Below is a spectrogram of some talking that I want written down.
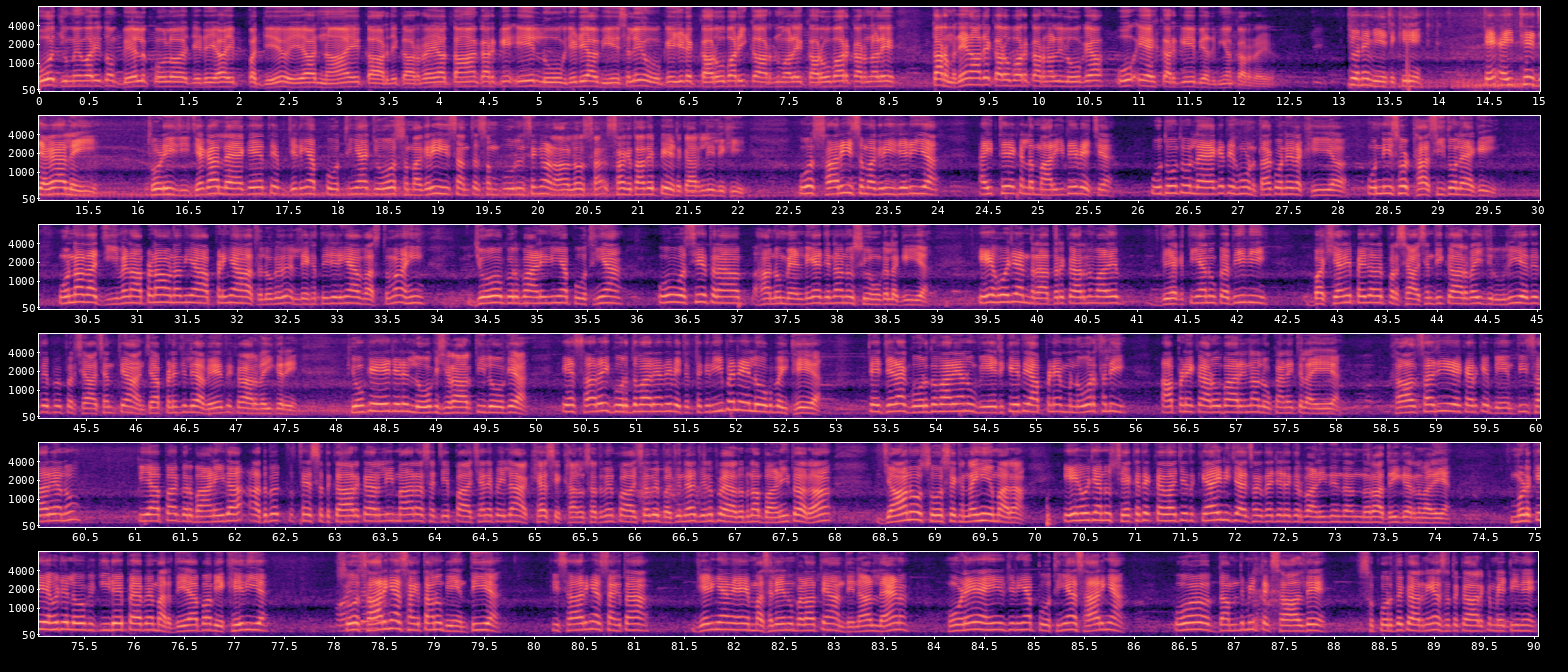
ਉਹ ਜ਼ਿੰਮੇਵਾਰੀ ਤੋਂ ਬਿਲਕੁਲ ਜਿਹੜੇ ਆ, ਇਹ ਭੱਜੇ ਹੋਏ ਆ, ਨਾ ਇਹ ਕਾਰਜ ਕਰ ਰਹੇ ਆ। ਤਾਂ ਕਰਕੇ ਇਹ ਲੋਕ ਜਿਹੜੇ ਆ, ਵੇਸਲੇ ਹੋ ਕੇ ਜਿਹੜੇ ਕਾਰੋਬਾਰੀ ਕਰਨ ਵਾਲੇ, ਕਾਰੋਬਾਰ ਕਰਨ ਵਾਲੇ, ਧਰਮ ਦੇ ਨਾਂ ਤੇ ਕਾਰੋਬਾਰ ਕਰਨ ਵਾਲੇ ਲੋਕ ਆ, ਉਹ ਇਸ ਕਰਕੇ ਇਹ ਬੇਅਦਬੀਆਂ ਕਰ ਰਹੇ ਆ। ਉਹਨੇ ਵੇਚ ਕੇ ਤੇ ਇੱਥੇ ਜਗ੍ਹਾ ਲਈ ਥੋੜੀ ਜੀ ਜਗ੍ਹਾ ਲੈ ਕੇ ਤੇ ਜਿਹੜੀਆਂ ਪੋਥੀਆਂ ਜੋ ਸਮਗਰੀ ਸੀ, ਸੰਤ ਸੰਪੂਰਨ ਸਿੰਘਾਣਾ ਵੱਲੋਂ ਸ- ਸੰਗਤਾਂ ਦੇ ਭੇਟ ਕਰਨ ਲਈ ਲਿਖੀ, ਉਹ ਸਾਰੀ ਸਮਗਰੀ ਜਿਹੜੀ ਆ, ਇੱਥੇ ਇੱਕ ਲਮਾਰੀ ਦੇ ਵਿੱਚ ਆ, ਉਦੋਂ ਤੋਂ ਲੈ ਕੇ ਤੇ ਹੁਣ ਤੱਕ ਉਹਨੇ ਰੱਖੀ ਆ 1988 ਤੋਂ ਲੈ ਕੇ ਹੀ। ਉਹਨਾਂ ਦਾ ਜੀਵਨ ਆਪਣਾ, ਉਹਨਾਂ ਦੀਆਂ ਆਪਣੀਆਂ ਹੱਥ ਲੋਕ ਲਿਖਤ ਜਿਹੜੀਆਂ ਵਸਤੂਆਂ ਸੀ, ਜੋ ਗੁਰਬਾਣੀ ਦੀਆਂ ਪੋਥੀਆਂ, ਉਹ ਉਸੇ ਤਰ੍ਹਾਂ ਸਾਨੂੰ ਮਿਲਣੀਆਂ ਜਿਨ੍ਹਾਂ ਨੂੰ ਸਿਉਂਕ ਲੱਗੀ ਆ। ਇਹੋ ਜਿਹਾ ਨਰਾਦਰ ਕਰਨ ਵਾਲੇ ਵਿਅਕਤੀਆਂ ਨੂੰ ਕਦੀ ਵੀ ਬਖਸ਼ਿਆ ਨਹੀਂ। ਪਹਿਲਾਂ ਪ੍ਰਸ਼ਾਸਨ ਦੀ ਕਾਰਵਾਈ ਜ਼ਰੂਰੀ ਹੈ, ਇਹਦੇ ਤੇ ਪ੍ਰਸ਼ਾਸਨ ਧਿਆਨ 'ਚ ਆਪਣੇ 'ਚ ਲਿਆਵੇ ਤੇ ਕਾਰਵਾਈ ਕਰੇ। ਕਿਉਂਕਿ ਇਹ ਜਿਹੜੇ ਲੋਕ, ਸ਼ਰਾਰਤੀ ਲੋਕ ਆ, ਇਹ ਸਾਰੇ ਗੁਰਦੁਆਰਿਆਂ ਦੇ ਵਿੱਚ ਤਕਰੀਬਨ ਇਹ ਲੋਕ ਬੈਠੇ ਆ। ਤੇ ਜਿਹੜਾ ਗੁਰਦੁਆਰਿਆਂ ਨੂੰ ਵੇਚ ਕੇ ਤੇ ਆਪਣੇ ਮਨੋਰਥ ਲਈ ਆਪਣੇ ਕਾਰੋਬਾਰ ਇਹਨਾਂ ਲੋਕਾਂ ਨੇ ਚਲਾਏ ਆ। ਖਾਲਸਾ ਜੀ ਇਹ ਕਰਕੇ ਬੇਨਤੀ ਸਾਰਿਆਂ ਨੂੰ ਵੀ ਆਪਾਂ ਗੁਰਬਾਣੀ ਦਾ ਅਦਬ ਤੇ ਸਤਿਕਾਰ ਕਰ ਲਈ। ਮਹਾਰਾਜ ਸੱਚੇ ਪਾਤਸ਼ਾਹ ਨੇ ਪਹਿਲਾਂ ਆਖਿਆ ਸਿੱਖਾਂ ਨੂੰ ਸਤਵੇਂ ਪਾਤਸ਼ਾਹ ਦੇ ਬਚਨ ਹੈ ਜਿਨ ਭੈ ਅਦਬ ਨਾ ਬਾਣੀ ਧਾਰਾ ਜਾਨੋ ਸੋ ਸਿੱਖ ਨਹੀਂ ਹਮਾਰਾ। ਇਹੋ ਜਿਹਾ ਨੂੰ ਸਿੱਖ ਤੇ ਕਦਾਚਿਤ ਕਿਹਾ ਹੀ ਨਹੀਂ ਜਾ ਸਕਦਾ ਜਿਹੜੇ ਗੁਰਬਾਣੀ ਦੇ ਨਰਾਦਰੀ ਕਰਨ ਵਾਲੇ ਆ। ਮੁੜ ਕੇ ਇਹੋ ਜਿਹੇ ਲੋਕ ਕੀੜੇ ਪੈ ਪੈ ਮਰਦੇ ਆ ਆਪਾਂ ਵੇਖੇ ਵੀ ਆ। ਸੋ ਸਾਰੀਆਂ ਸੰਗਤਾਂ ਨੂੰ ਬੇਨਤੀ ਆ ਕਿ ਸਾਰੀਆਂ ਸੰਗਤਾਂ ਜਿਹੜੀਆਂ ਇਹ ਮਸਲੇ ਨੂੰ ਬੜਾ ਧਿਆਨ ਦੇ ਨਾਲ ਲੈਣ। ਹੁਣੇ ਅਸੀਂ ਜਿਹੜੀਆਂ ਪੋਥੀਆਂ ਸਾਰੀਆਂ ਉਹ ਦਮਦਮੀ ਟਕਸਾਲ ਦੇ ਸਪੁਰਦ ਕਰਨੀਆਂ ਸਤਕਾਰ ਕਮੇਟੀ ਨੇ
